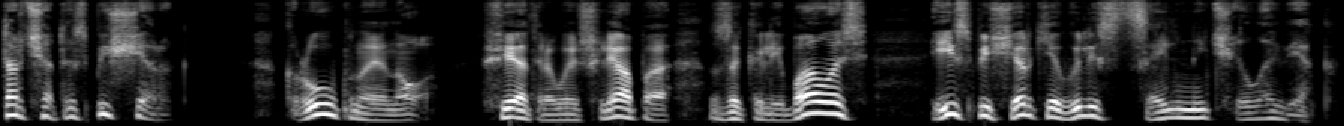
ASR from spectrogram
торчат из пещерок. Крупная, но Фетровая шляпа заколебалась, и из пещерки вылез цельный человек.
